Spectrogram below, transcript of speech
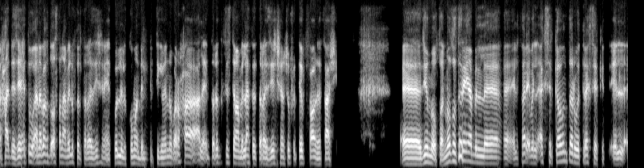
بحد ذاته. أنا باخده أصلا أعمل له filterization يعني كل ال command اللي بتيجي منه بروح على ال interlocking system أعمل لها filterization أشوف تنفع ولا ما تنفعش آه، دي النقطة. النقطة الثانية بالفرق بين ال axle counter وال track circuit ال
